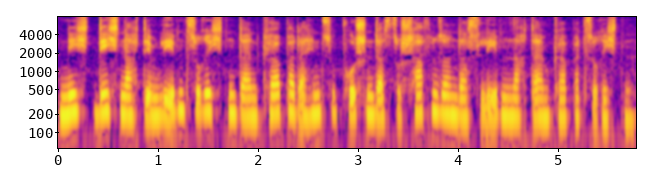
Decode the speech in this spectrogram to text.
nicht dich nach dem Leben zu richten, deinen Körper dahin zu pushen, das zu schaffen, sondern das Leben nach deinem Körper zu richten.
